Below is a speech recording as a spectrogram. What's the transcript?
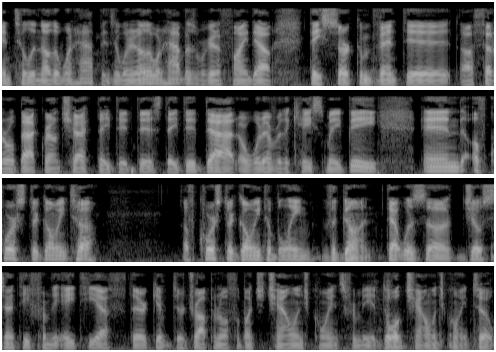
until another one happens. And when another one happens, we're going to find out they circumvented a federal background check. They did this, they did that, or whatever the case may be. And of course, they're going to. Of course, they're going to blame the gun. That was uh, Joe Senti from the ATF. They're give, they're dropping off a bunch of challenge coins for me, a dog challenge coin too.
